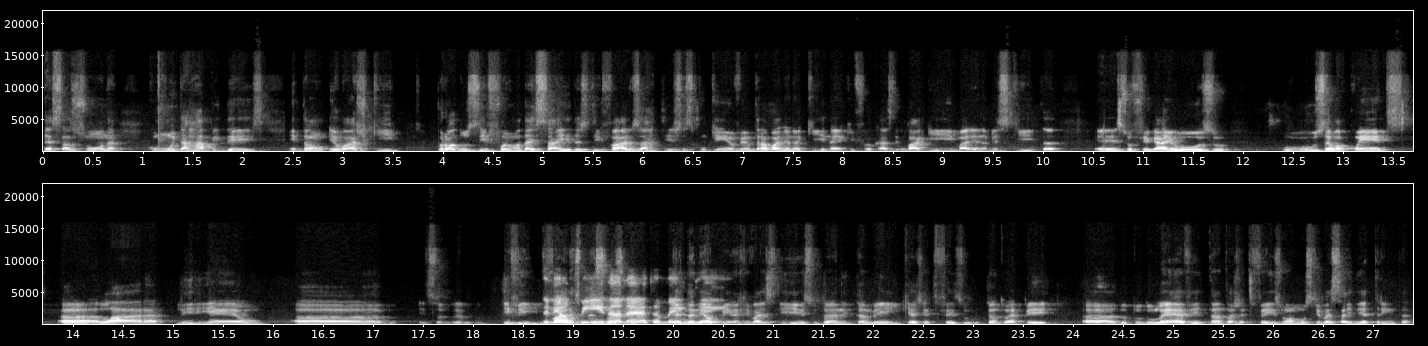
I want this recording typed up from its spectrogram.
dessa zona com muita rapidez. Então, eu acho que produzir foi uma das saídas de vários artistas com quem eu venho trabalhando aqui, né? Que foi o caso de Pagui, Mariana Mesquita, é, Sofia Gaioso, os Eloquentes, uh, Lara, Liriel, uh, isso, enfim. Daniel Pina, né? Que, também. É, Daniel tem. Pina que vai. Isso, Dani também, que a gente fez o, tanto o EP uh, do Tudo Leve, tanto a gente fez uma música que vai sair dia 30,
